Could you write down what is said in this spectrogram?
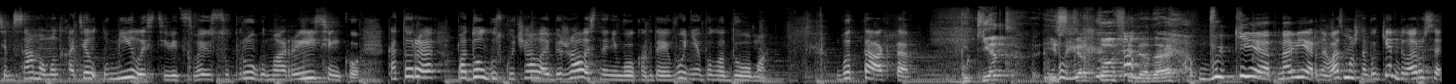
Тем самым он хотел умилостивить свою супругу Марысеньку, которая подолгу скучала и обижалась на него, когда его не было дома. Вот так-то. Букет из картофеля, да? Букет, наверное. Возможно, букет. Белорусы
